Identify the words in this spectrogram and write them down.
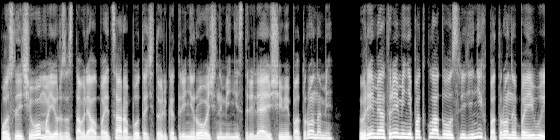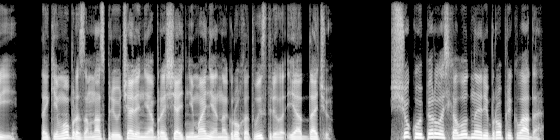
После чего майор заставлял бойца работать только тренировочными, не стреляющими патронами. Время от времени подкладывал среди них патроны боевые. Таким образом, нас приучали не обращать внимания на грохот выстрела и отдачу. В щеку уперлось холодное ребро приклада.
